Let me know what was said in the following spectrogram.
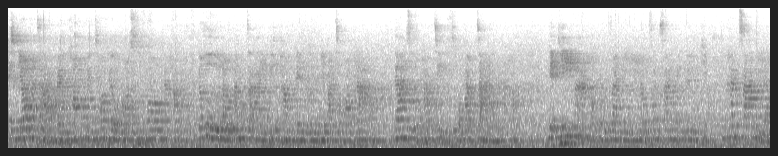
BMH ย่อมาจาก Bangkok Mental Health Hospital นะคะ ก็คือเราตั้งใจที่จะทำเป็นโรงพยาบาลเฉพาะทาง ด้านสุขภาพจิต สุขภาพใจนะคะ เหตุที่มาของโรงพยาบาลนี้เราสั้นๆนิดนึงทุกท่านทราบอยู่แล้ว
